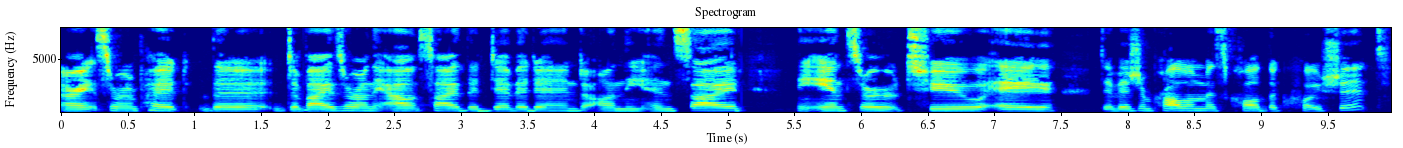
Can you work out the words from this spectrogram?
All right, so we're going to put the divisor on the outside, the dividend on the inside. The answer to a division problem is called the quotient.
